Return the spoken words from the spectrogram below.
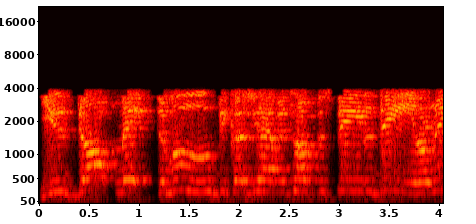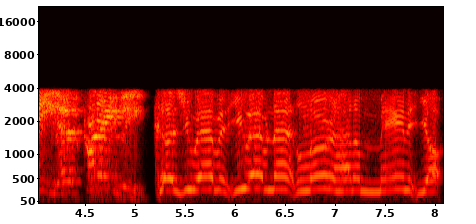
You don't make the move because you haven't talked to Steve or Dean or me. That's crazy. Cause you haven't you have not learned how to manage y'all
